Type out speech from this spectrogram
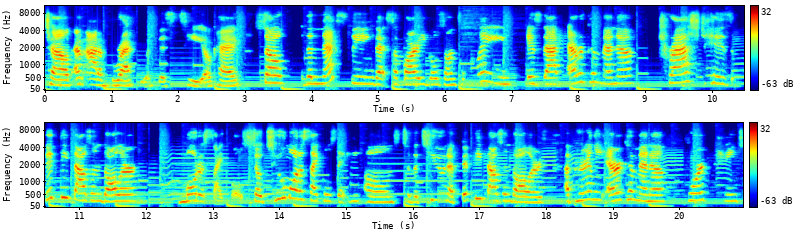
child, I'm out of breath with this tea, okay? So the next thing that Safaree goes on to claim is that Erica Mena trashed his $50,000 motorcycles. So two motorcycles that he owns to the tune of $50,000. Apparently Erica Mena poured paint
